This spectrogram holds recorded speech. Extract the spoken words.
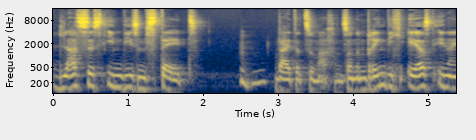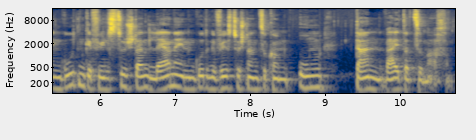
lass es in diesem State weiterzumachen, sondern bring dich erst in einen guten Gefühlszustand, lerne in einen guten Gefühlszustand zu kommen, um dann weiterzumachen.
